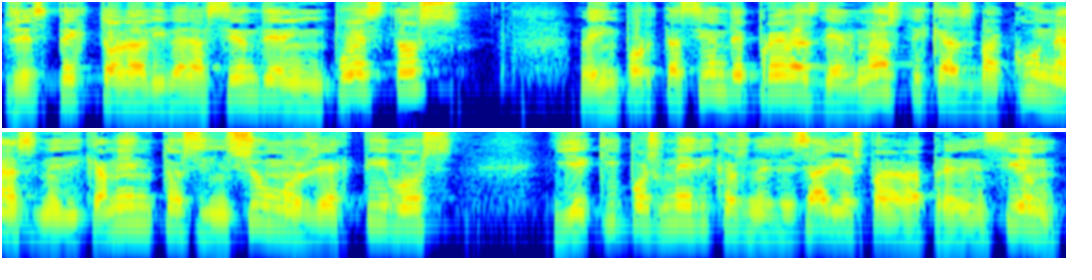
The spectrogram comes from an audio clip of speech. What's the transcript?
Respecto a la liberación de impuestos, la importación de pruebas diagnósticas, vacunas, medicamentos, insumos reactivos y equipos médicos necesarios para la prevención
